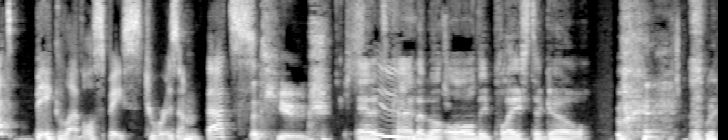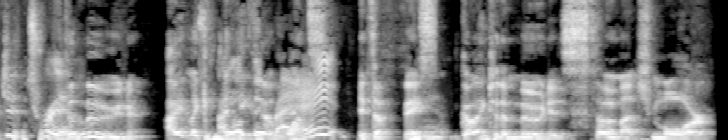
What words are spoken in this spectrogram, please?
that's big level space tourism. That's That's huge. And it's kind of the only place to go. true. The moon. I like. You I think up there- that once it's a thing, going to the moon is so much more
